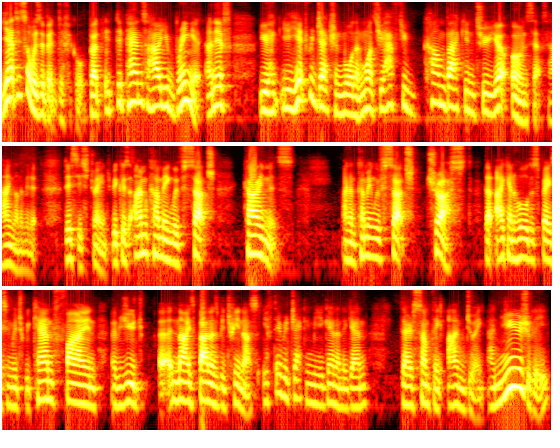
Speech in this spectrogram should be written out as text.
Yet it's always a bit difficult, but it depends how you bring it. And if you, you hit rejection more than once, you have to come back into your own self. Hang on a minute, this is strange because I'm coming with such kindness and I'm coming with such trust that I can hold a space in which we can find a huge, a nice balance between us. If they're rejecting me again and again, there's something I'm doing. And usually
